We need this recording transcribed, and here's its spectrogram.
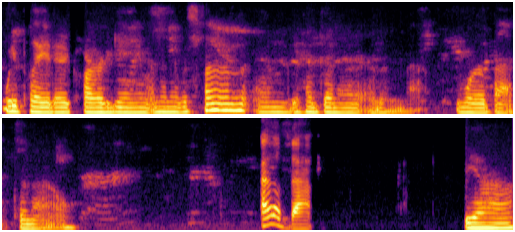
we played a card game, and then it was fun, and we had dinner, and then that, we're back to now. I love that. Yeah.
